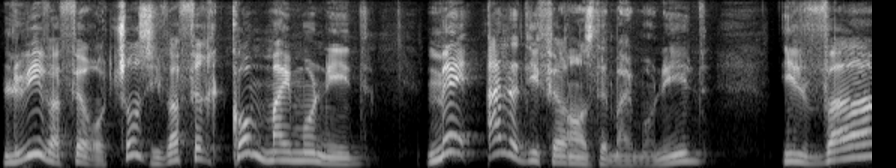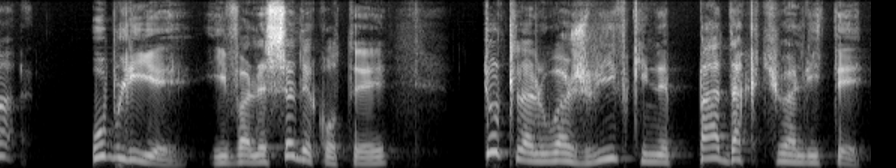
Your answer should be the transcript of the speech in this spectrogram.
lui va faire autre chose, il va faire comme Maïmonide. Mais à la différence de Maïmonide, il va oublier, il va laisser de côté toute la loi juive qui n'est pas d'actualité.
